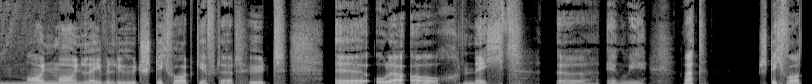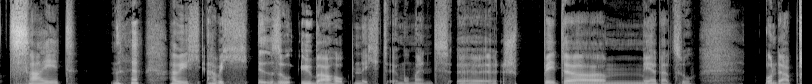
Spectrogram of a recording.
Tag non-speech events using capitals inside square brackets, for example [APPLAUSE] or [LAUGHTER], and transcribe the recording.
Moin Moin Levelüt, Stichwort Giftert Hüt äh, oder auch nicht. Äh, irgendwie. Was? Stichwort Zeit [LAUGHS] habe ich, hab ich so überhaupt nicht im Moment. Äh, später mehr dazu. Und ab.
